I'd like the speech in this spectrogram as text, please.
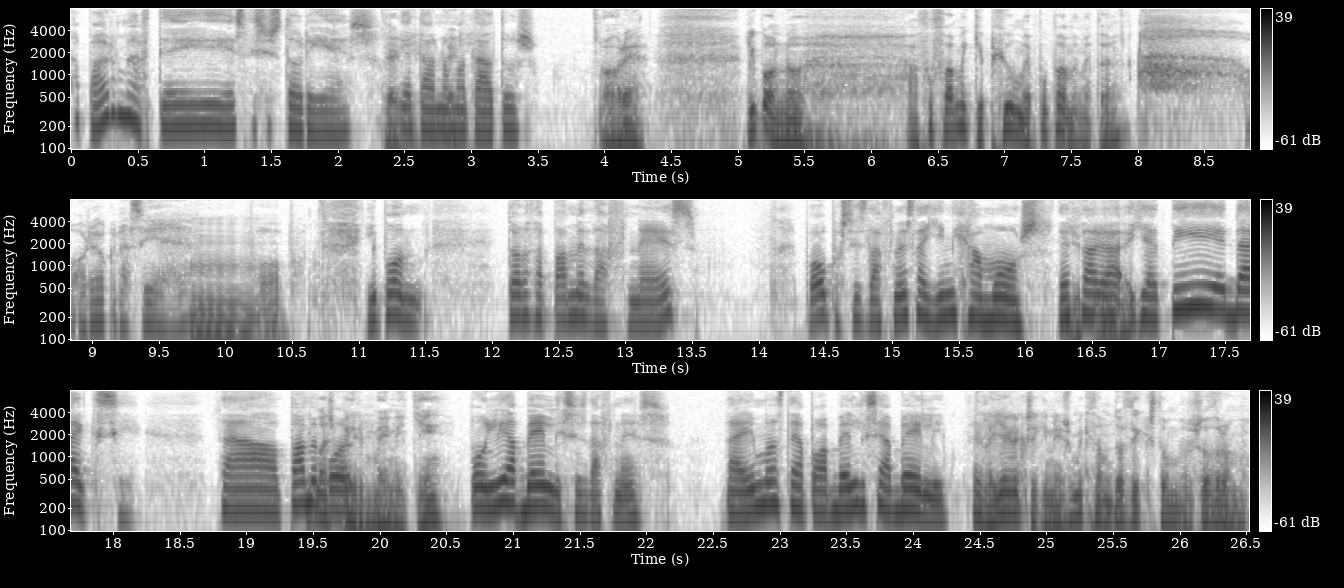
θα πάρουμε αυτές τις ιστορίες Τέλεια, για τα ονόματά τους. Ωραία. Λοιπόν, ο- αφού φάμε και πιούμε, πού πάμε μετά; Ωραίο κρασί, ε. Πω, πω. Λοιπόν, τώρα θα πάμε δαφνές. Πω, πως, στις δαφνές θα γίνει χαμός. Δεν Γιατί, θα, ε; γιατί εντάξει, θα Τι πάμε μας πο- περιμένει εκεί; πολύ αμπέλι στις δαφνές. Θα είμαστε από αμπέλι σε αμπέλι. Έλα, για να ξεκινήσουμε και θα μου το δείξεις στο, στο δρόμο.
